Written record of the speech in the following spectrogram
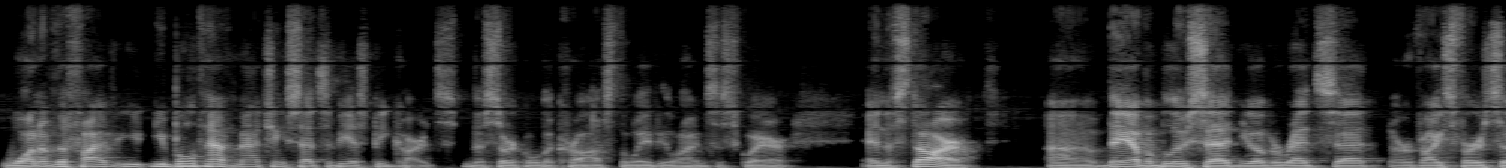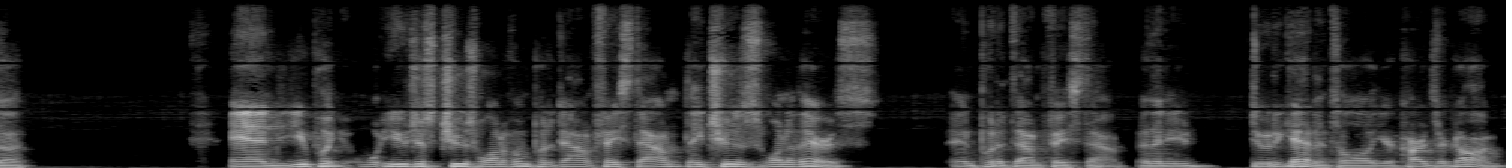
one of the five, you, you both have matching sets of ESP cards the circle, the cross, the wavy lines, the square, and the star uh, they have a blue set, you have a red set, or vice versa. And you put you just choose one of them, put it down face down. They choose one of theirs and put it down face down, and then you do it again until all your cards are gone.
